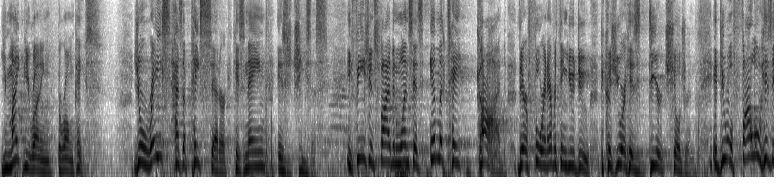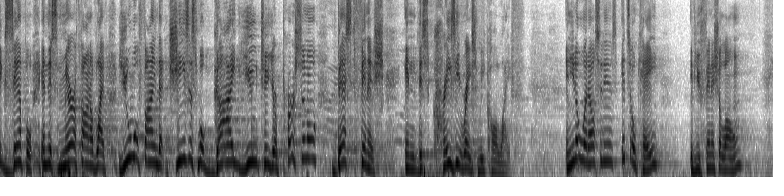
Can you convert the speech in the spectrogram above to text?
you might be running the wrong pace. Your race has a pace setter. His name is Jesus. Ephesians 5 and 1 says, Imitate God, therefore, in everything you do, because you are his dear children. If you will follow his example in this marathon of life, you will find that Jesus will guide you to your personal best finish in this crazy race we call life. And you know what else it is? It's okay if you finish alone.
